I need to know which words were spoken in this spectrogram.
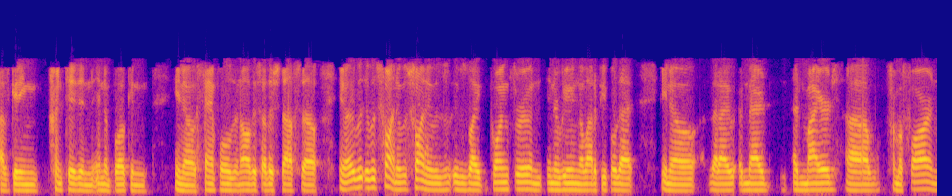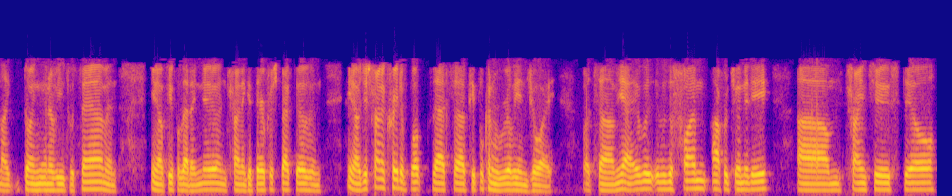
of getting printed in, in a book and you know samples and all this other stuff. So you know it was it was fun. It was fun. It was it was like going through and interviewing a lot of people that you know that I admired admired uh, from afar, and like doing interviews with them, and you know people that I knew, and trying to get their perspective, and you know just trying to create a book that uh, people can really enjoy. But um, yeah, it was it was a fun opportunity. Um, trying to still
